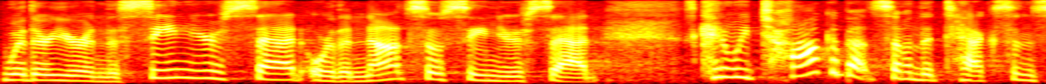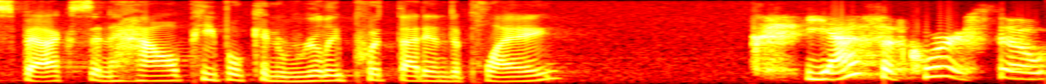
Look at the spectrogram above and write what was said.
whether you're in the senior set or the not so senior set. Can we talk about some of the Texan specs and how people can really put that into play? Yes, of course. So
